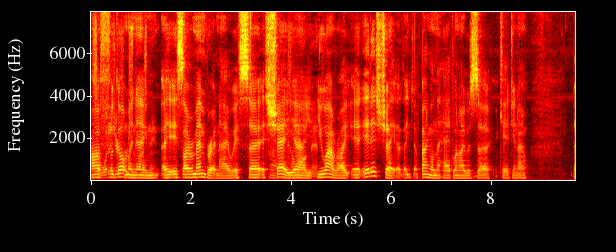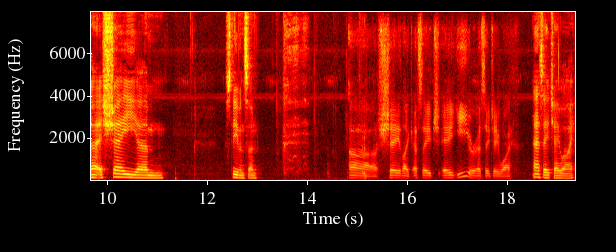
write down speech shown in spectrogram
I so what is forgot my first and last name. Uh, It's I remember it now. It's uh, it's Oh, Shay. Yeah, on, you are right. It, it is Shay. I, I bang on the head when I was uh, a kid. You know, uh, it's Shay um, Stevenson. Uh, Shay, like S H A E or S H A Y? S H A Y.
